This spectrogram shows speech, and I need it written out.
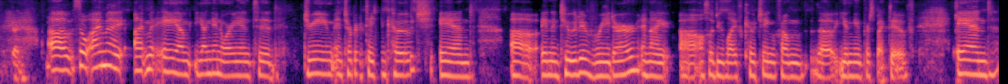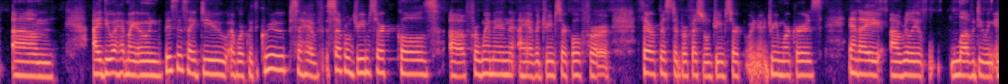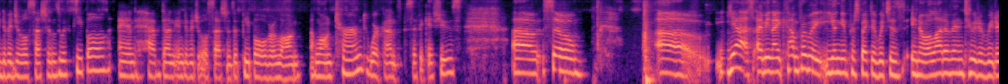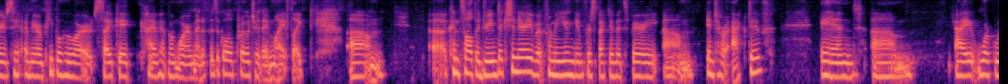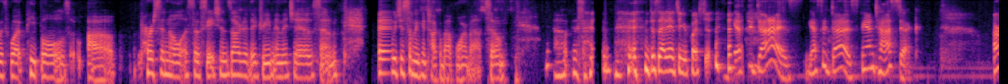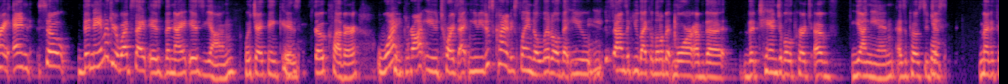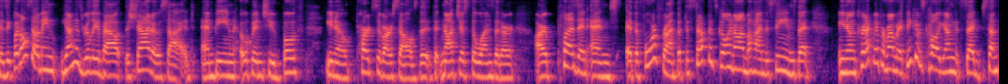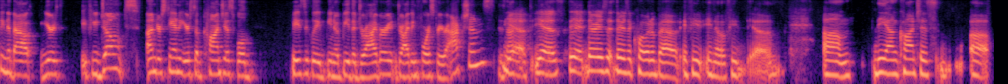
Uh, so I'm a I'm a um, Jungian oriented dream interpretation coach and uh, an intuitive reader, and I uh, also do life coaching from the Jungian perspective. And um, I do. I have my own business. I do. I work with groups. I have several dream circles uh, for women. I have a dream circle for therapists and professional dream circle dream workers. And I uh, really love doing individual sessions with people, and have done individual sessions with people over long a long term to work on specific issues. Uh, so uh, yes, I mean, I come from a Jungian perspective, which is, you know, a lot of intuitive readers, I mean, are people who are psychic, kind of have a more metaphysical approach, or they might like um, uh, consult a dream dictionary. But from a Jungian perspective, it's very um, interactive. And um, I work with what people's uh, personal associations are to their dream images, and which is something we can talk about more about. So, uh, does that answer your question? yes, it does. Yes, it does. Fantastic. All right. And so the name of your website is The Night is Jung, which I think is so clever. What brought you towards I mean you just kind of explained a little that you, you it sounds like you like a little bit more of the the tangible approach of Jungian as opposed to just metaphysics but also i mean Jung is really about the shadow side and being open to both you know parts of ourselves that, that not just the ones that are are pleasant and at the forefront but the stuff that's going on behind the scenes that you know and correct me if i'm wrong but i think it was carl jung that said something about your if you don't understand it your subconscious will basically you know be the driver driving force for your actions. Yeah yes. There, there is a, there's a quote about if you you know if you um, um, the unconscious uh,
